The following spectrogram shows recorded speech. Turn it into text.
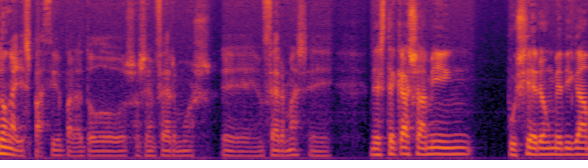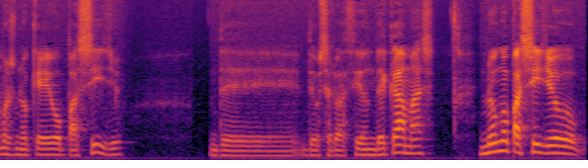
non hai espacio para todos os enfermos, eh, enfermas. Eh. Neste caso a min puxeronme, digamos, no que é o pasillo de, de observación de camas. Non o pasillo,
